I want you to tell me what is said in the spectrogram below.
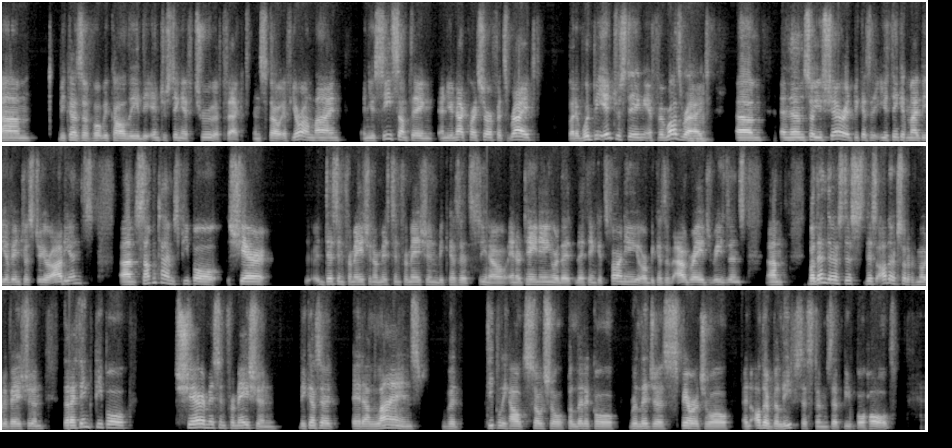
um, because of what we call the the interesting if true effect. And so if you're online and you see something and you're not quite sure if it's right, but it would be interesting if it was right. Mm-hmm. Um, and then so you share it because you think it might be of interest to your audience. Um, sometimes people share disinformation or misinformation because it's you know entertaining or they, they think it's funny or because of outrage reasons um, but then there's this this other sort of motivation that i think people share misinformation because it it aligns with deeply held social political religious, spiritual, and other belief systems that people hold.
